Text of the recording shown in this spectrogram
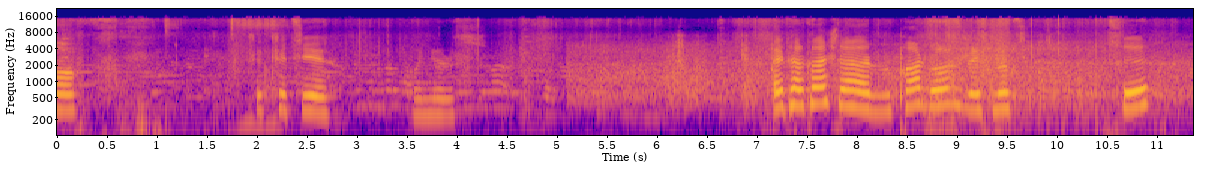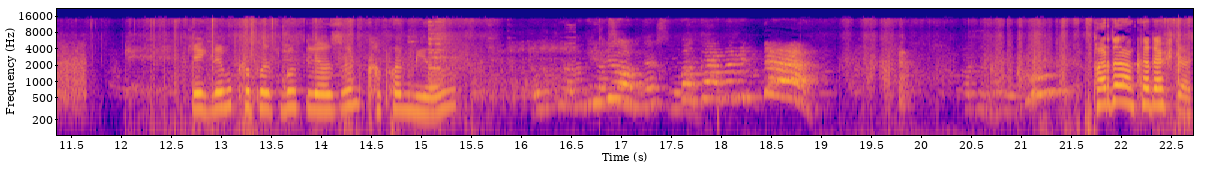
Of. Çok kötü oynuyoruz. Evet arkadaşlar pardon refleksi Reklamı kapatmak lazım. Kapanmıyor. Pardon arkadaşlar.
